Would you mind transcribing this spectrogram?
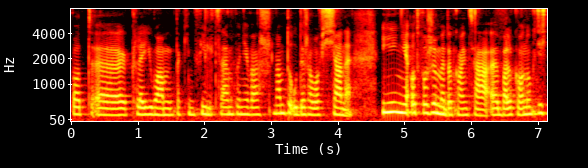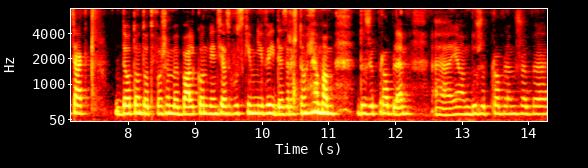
podkleiłam takim filcem, ponieważ nam to uderzało w ścianę i nie otworzymy do końca balkonu. Gdzieś tak dotąd otworzymy balkon, więc ja z wózkiem nie wyjdę. Zresztą ja mam duży problem, e, ja mam duży problem, żeby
